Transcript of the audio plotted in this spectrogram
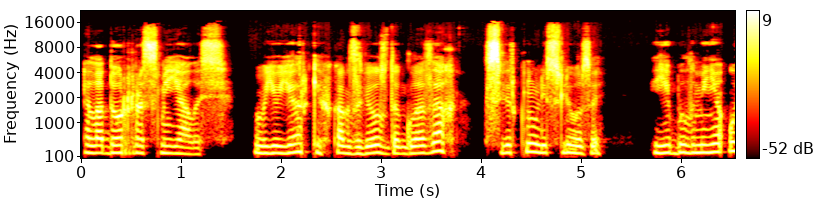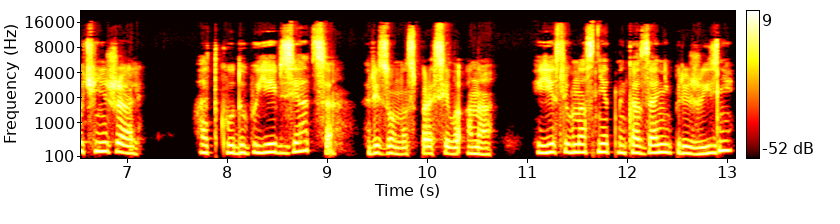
Эладор рассмеялась. В ее ярких, как звезды, глазах сверкнули слезы. Ей было меня очень жаль. «Откуда бы ей взяться?» — резонно спросила она. «Если у нас нет наказаний при жизни,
